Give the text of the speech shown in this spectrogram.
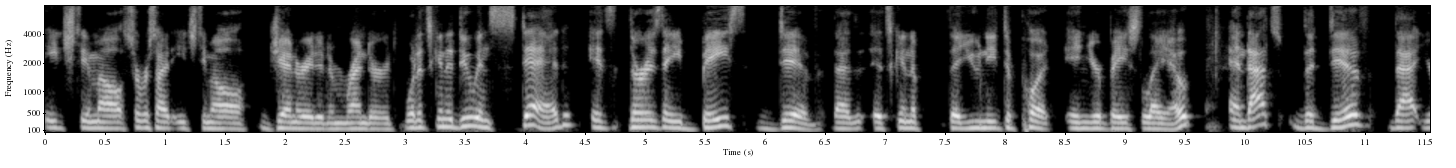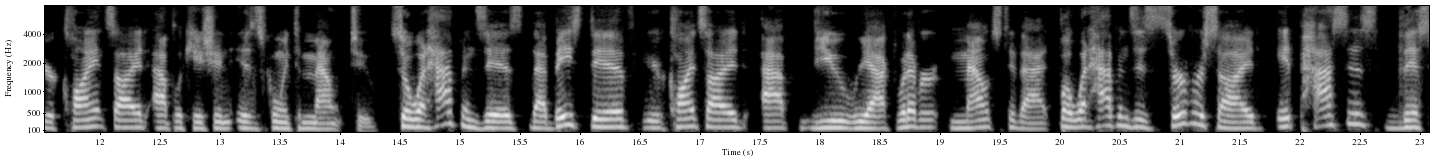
HTML, server side HTML generated and rendered. What it's going to do instead is there is a base div that it's going to that you need to put in your base layout. And that's the div that your client side application is going to mount to. So what happens is that base div, your client side app, Vue, React, whatever, mounts to that. But what happens is server side, it passes this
